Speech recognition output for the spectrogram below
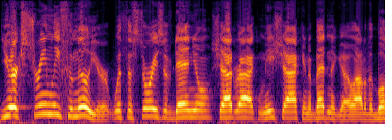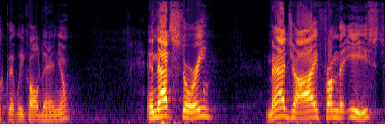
you're extremely familiar with the stories of Daniel, Shadrach, Meshach, and Abednego out of the book that we call Daniel. In that story, Magi from the east,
